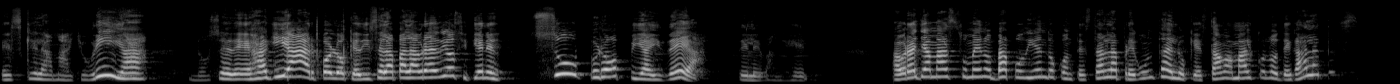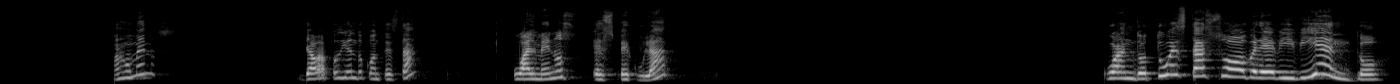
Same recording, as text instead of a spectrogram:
es que la mayoría no se deja guiar por lo que dice la palabra de Dios y tiene su propia idea del Evangelio. Ahora ya más o menos va pudiendo contestar la pregunta de lo que estaba mal con los de Gálatas. Más o menos. Ya va pudiendo contestar. O al menos especular. Cuando tú estás sobreviviendo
